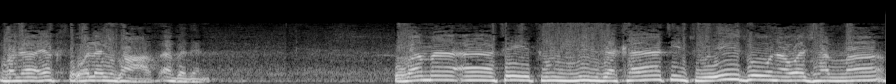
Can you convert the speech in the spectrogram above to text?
ولا يكثر ولا يضاعف أبدا. وما آتيتم من زكاة تريدون وجه الله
